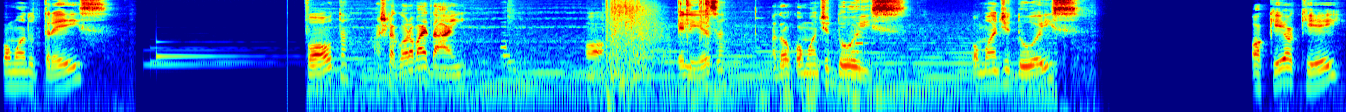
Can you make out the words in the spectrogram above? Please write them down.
Comando 3. Volta. Acho que agora vai dar, hein? Ó. Beleza. Vai dar o comando de 2. Comando de 2. Ok, ok.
